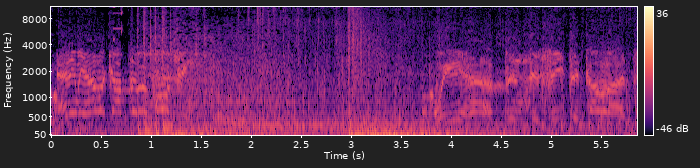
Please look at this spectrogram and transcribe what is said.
Enemy helicopter approaching. We have been defeated, comrades.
